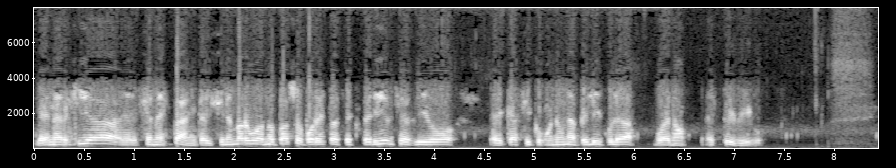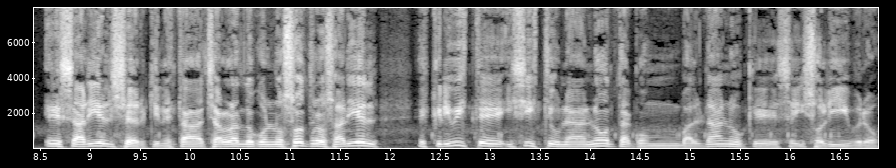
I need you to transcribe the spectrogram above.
la energía eh, se me estanca y sin embargo cuando paso por estas experiencias digo, eh, casi como en una película, bueno, estoy vivo. Es Ariel Sher quien está charlando con nosotros. Ariel, escribiste, hiciste una nota con Valdano que se hizo libro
